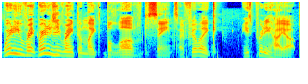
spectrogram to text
where do you ra- where does he rank on like beloved Saints? I feel like he's pretty high up.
